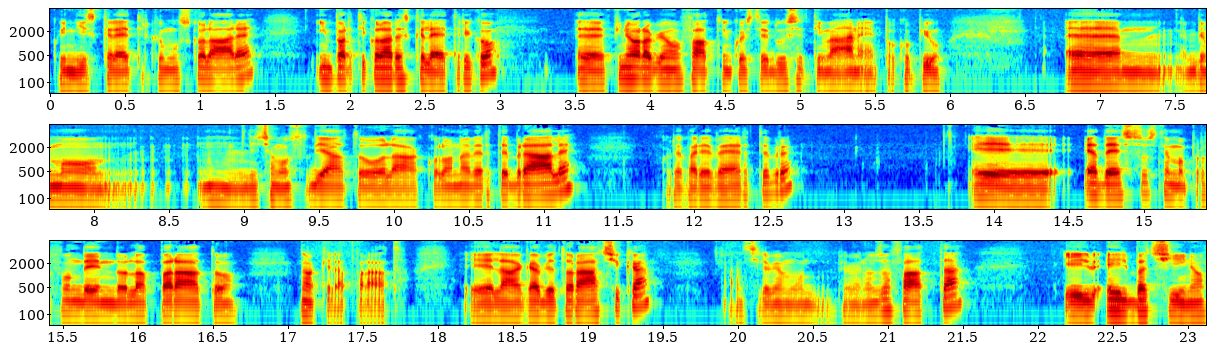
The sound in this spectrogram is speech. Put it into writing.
quindi scheletrico e muscolare, in particolare scheletrico. Eh, finora abbiamo fatto in queste due settimane, poco più, ehm, abbiamo mm, diciamo studiato la colonna vertebrale con le varie vertebre e, e adesso stiamo approfondendo l'apparato, no che l'apparato, e la gabbia toracica, anzi l'abbiamo più o meno già fatta il, e il bacino.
